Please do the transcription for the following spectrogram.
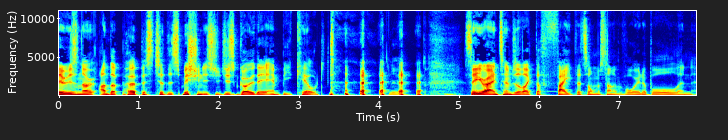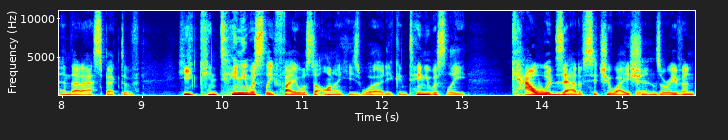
there is no other purpose to this mission is to just go there and be killed. Yeah. So you're right in terms of like the fate that's almost unavoidable, and and that aspect of he continuously fails to honor his word. He continuously cowards out of situations, or even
